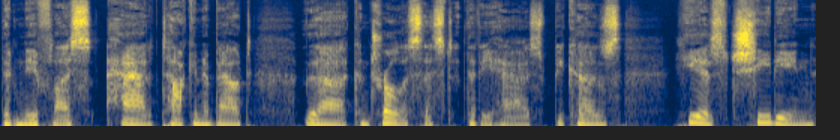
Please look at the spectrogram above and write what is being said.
that Nifflas had talking about the control assist that he has because he is cheating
